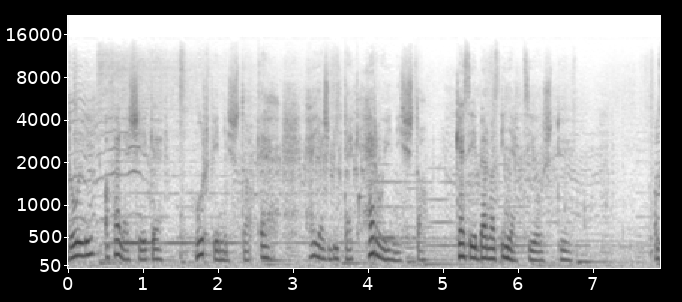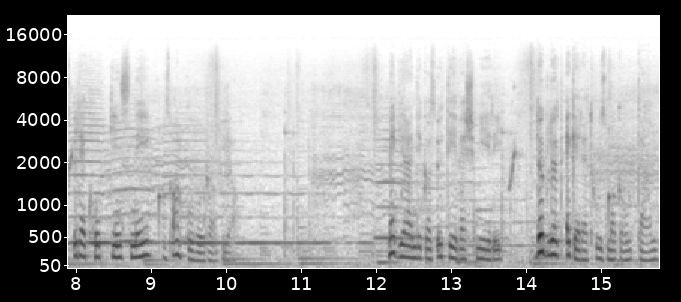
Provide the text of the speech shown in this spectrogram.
Dolly a felesége, morfinista, eh, helyesbitek, heroinista, kezében az injekciós tű. Az öreg Hopkinsné az alkoholrabja. Megjelenik az öt éves Méri, döglött egeret húz maga után.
